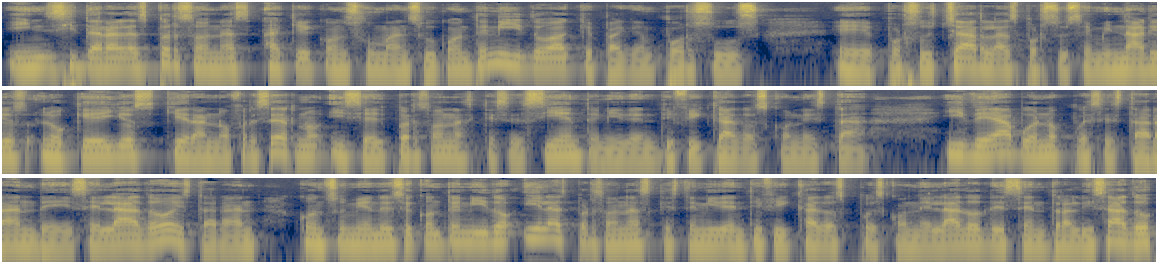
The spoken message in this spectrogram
incitar a las personas a que consuman su contenido, a que paguen por sus, eh, por sus charlas, por sus seminarios, lo que ellos quieran ofrecer, ¿no? Y si hay personas que se sienten identificados con esta idea, bueno, pues estarán de ese lado, estarán consumiendo ese contenido y las personas que estén identificados pues con el lado descentralizado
